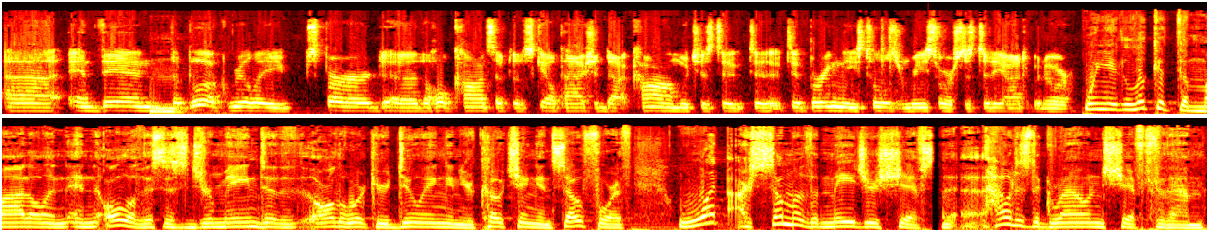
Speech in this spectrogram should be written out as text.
uh, and then mm. the book really spurred uh, the whole concept of ScalePassion.com, which is to, to, to bring these tools and resources to the entrepreneur. When you look at the model, and, and all of this is germane to all the work you're doing and your coaching and so forth, what are some of the major shifts? Uh, how does the ground shift for them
